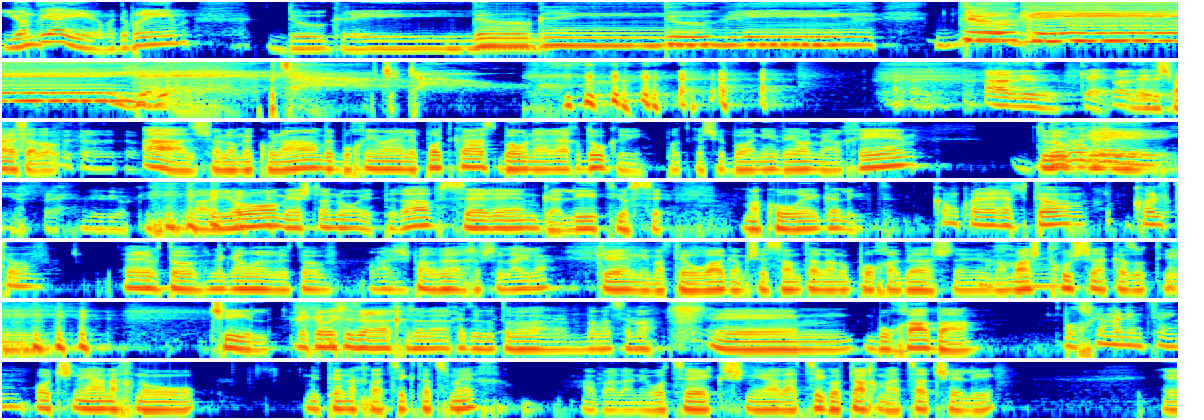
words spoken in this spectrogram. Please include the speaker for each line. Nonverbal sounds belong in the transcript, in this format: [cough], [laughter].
Speaker 1: יון ויאיר מדברים דוגרי.
Speaker 2: דוגרי.
Speaker 1: דוגרי.
Speaker 2: דוגרי.
Speaker 1: אהבתי את זה.
Speaker 2: כן, זה נשמע סבבה.
Speaker 1: זה טוב, זה טוב.
Speaker 3: אז שלום לכולם וברוכים היום לפודקאסט, בואו נארח דוגרי, פודקאסט שבו אני ויון מארחים דוגרי.
Speaker 1: יפה, בדיוק.
Speaker 3: והיום יש לנו את רב סרן גלית יוסף. מה קורה גלית?
Speaker 4: קודם כל, ערב טוב, הכל טוב.
Speaker 1: ערב טוב, לגמרי ערב טוב. ממש יש פרבר עכשיו של לילה.
Speaker 3: כן, עם התאורה גם ששמת לנו פה חדש, זה
Speaker 4: נכון.
Speaker 3: ממש תחושה כזאת [laughs] צ'יל.
Speaker 1: נקווה שזה יראה שווה הכי יותר טוב במצלמה.
Speaker 3: אמ, ברוכה הבאה.
Speaker 4: ברוכים הנמצאים.
Speaker 3: עוד שנייה אנחנו ניתן לך להציג את עצמך, אבל אני רוצה שנייה להציג אותך מהצד שלי. אמ,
